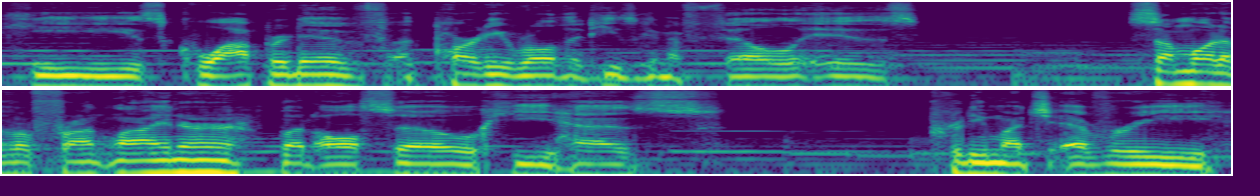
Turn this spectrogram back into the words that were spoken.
He's cooperative. A party role that he's going to fill is somewhat of a frontliner, but also he has pretty much every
